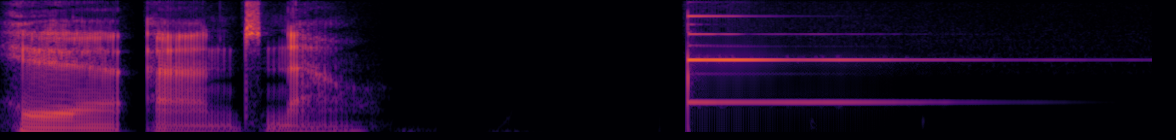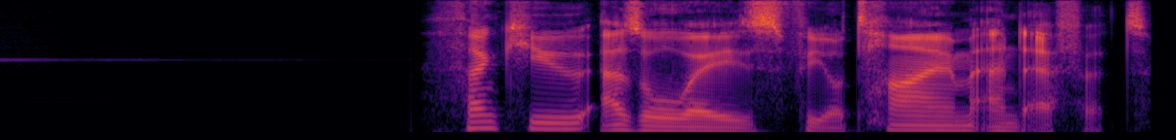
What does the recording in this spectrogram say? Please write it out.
here and now. Thank you, as always, for your time and effort.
